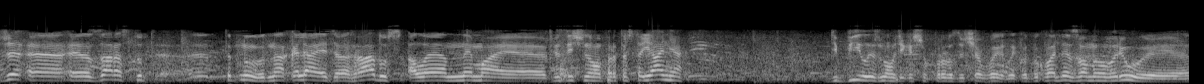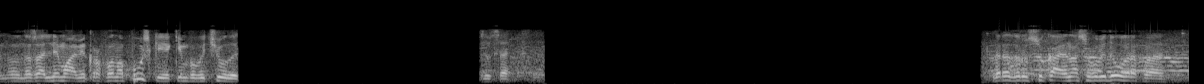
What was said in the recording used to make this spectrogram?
Вже е, е, зараз тут е, ну, накаляється градус, але немає фізичного протистояння. Дебіли знову тільки що прозвучав виклик. От буквально я з вами говорю, і, ну, на жаль, немає мікрофона пушки, яким би ви чули. Зараз зараз шукаю нашого відеографа.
